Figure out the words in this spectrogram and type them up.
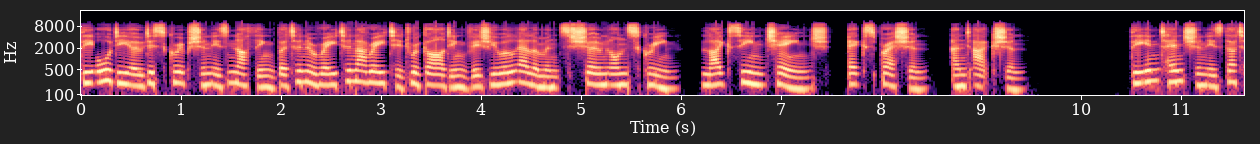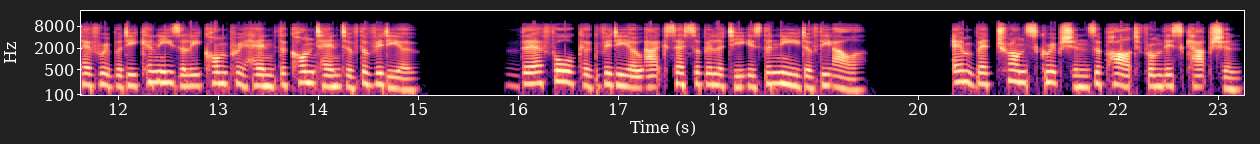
The audio description is nothing but a narrator narrated regarding visual elements shown on screen, like scene change, expression, and action. The intention is that everybody can easily comprehend the content of the video. Therefore, video accessibility is the need of the hour. Embed transcriptions apart from this caption,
